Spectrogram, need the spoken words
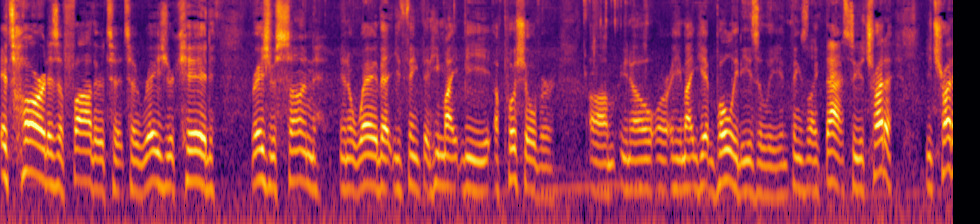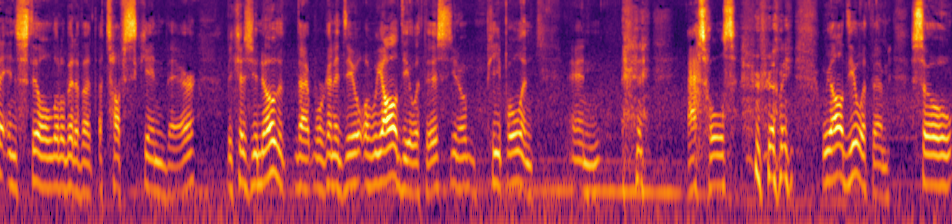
it's hard as a father to, to raise your kid, raise your son in a way that you think that he might be a pushover, um, you know, or he might get bullied easily and things like that. So you try to you try to instill a little bit of a, a tough skin there because you know that, that we're going to deal, or we all deal with this, you know, people and and assholes, really. We all deal with them. So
